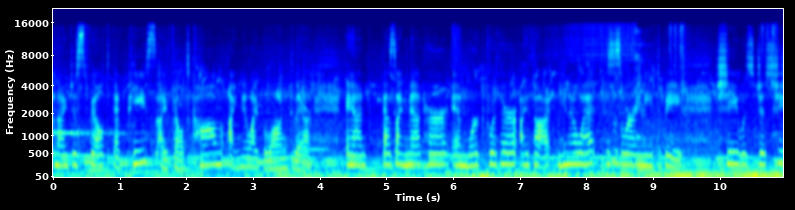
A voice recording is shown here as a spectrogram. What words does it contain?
and I just felt at peace. I felt calm. I knew I belonged there. And as I met her and worked with her, I thought, you know what? This is where I need to be. She was just, she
